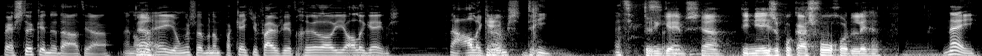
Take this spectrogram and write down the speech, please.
Per stuk inderdaad, ja. En dan, hé Ja. hey, jongens, we hebben een pakketje 45 euro hier alle games. Nou, alle Ja. games, drie. Drie games, ja. Die niet eens op elkaars volgorde liggen. Nee.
